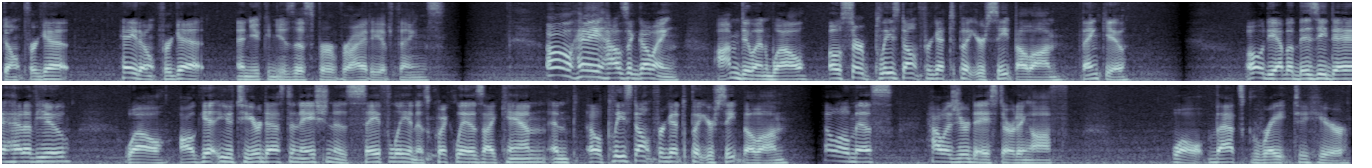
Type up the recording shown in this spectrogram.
Don't forget. Hey, don't forget. And you can use this for a variety of things. Oh, hey, how's it going? I'm doing well. Oh, sir, please don't forget to put your seatbelt on. Thank you. Oh, do you have a busy day ahead of you? Well, I'll get you to your destination as safely and as quickly as I can. And oh, please don't forget to put your seatbelt on. Hello, miss. How is your day starting off? Well, that's great to hear.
